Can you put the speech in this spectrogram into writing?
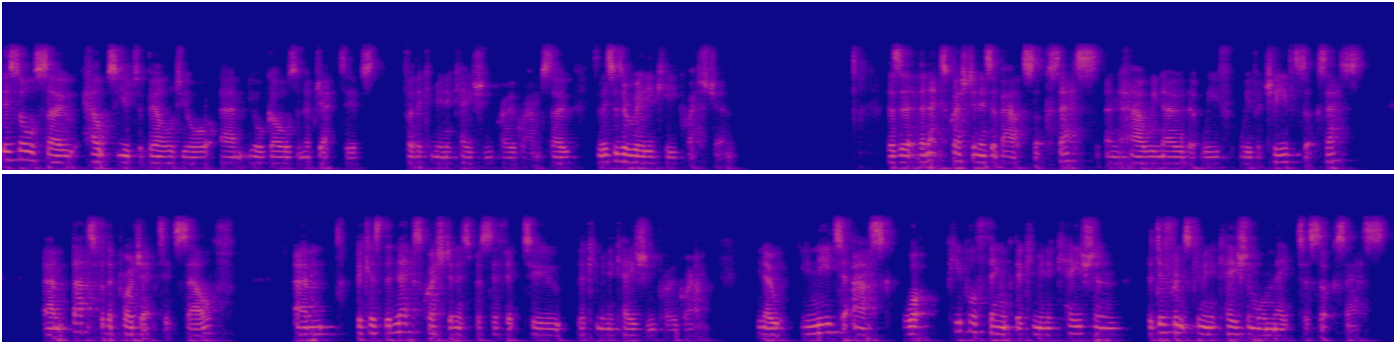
this also helps you to build your, um, your goals and objectives for the communication program. So, so this is a really key question. A, the next question is about success and how we know that we've, we've achieved success. Um, that's for the project itself, um, because the next question is specific to the communication program. You know, you need to ask what people think the communication, the difference communication will make to success.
